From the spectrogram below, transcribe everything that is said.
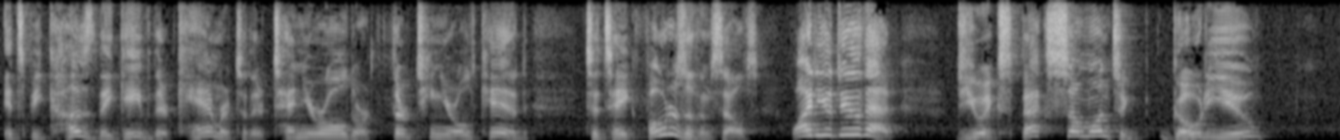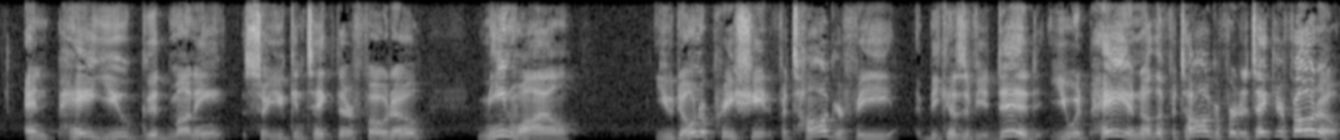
it's because they gave their camera to their 10 year old or 13 year old kid to take photos of themselves why do you do that do you expect someone to go to you and pay you good money so you can take their photo. Meanwhile, you don't appreciate photography because if you did, you would pay another photographer to take your photo.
